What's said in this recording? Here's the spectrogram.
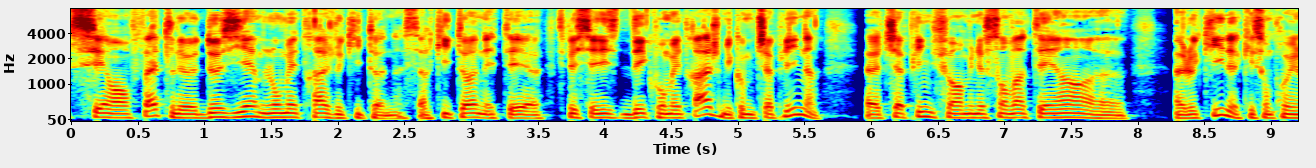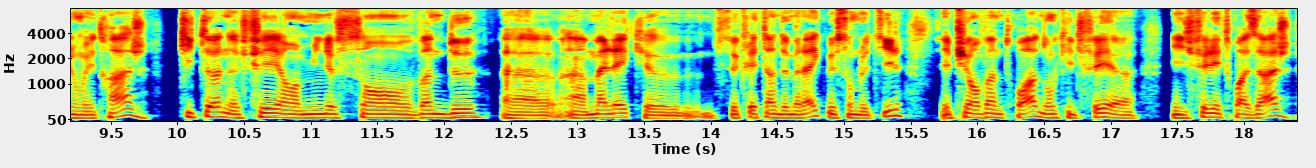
c'est en fait le deuxième long métrage de Keaton. C'est-à-dire Keaton était euh, spécialiste des courts métrages, mais comme Chaplin, euh, Chaplin fait en 1921 euh, Le Kid, qui est son premier long métrage, Keaton fait en 1922 euh, un Malek, euh, ce crétin de Malek, me semble-t-il. Et puis en 23, donc il fait, euh, il fait les trois âges.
